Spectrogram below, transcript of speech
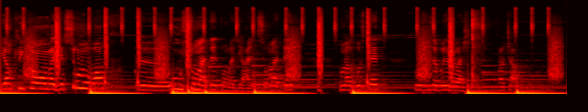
Et en cliquant, on va dire, sur mon ventre ou sur ma tête, on va dire, allez, sur ma tête, sur ma grosse tête, pour vous abonner à ma chaîne. Ciao, ciao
